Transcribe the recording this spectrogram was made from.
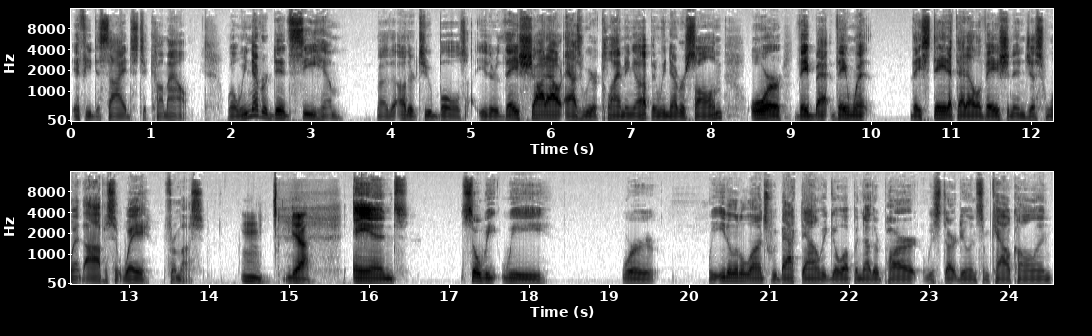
if he decides to come out. Well, we never did see him uh, the other two bulls. Either they shot out as we were climbing up and we never saw them, or they ba- they went they stayed at that elevation and just went the opposite way from us. Mm, yeah, and so we we were we eat a little lunch, we back down, we go up another part, we start doing some cow calling,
